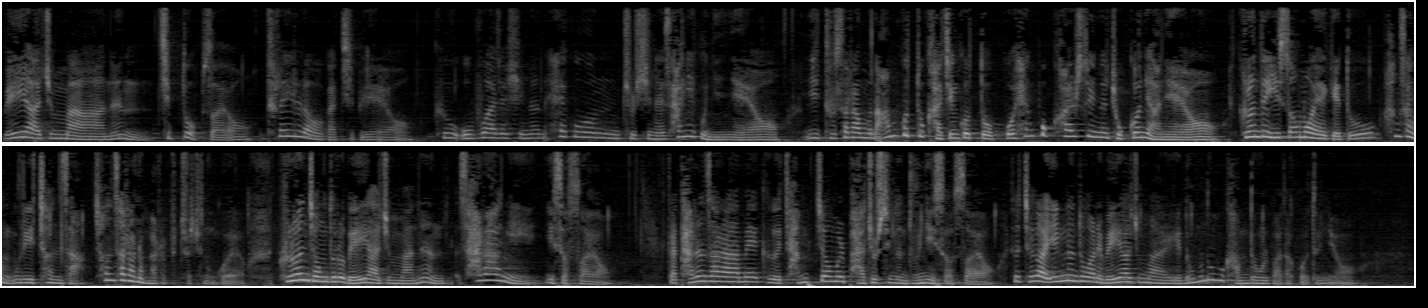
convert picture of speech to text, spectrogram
메이 아줌마는 집도 없어요. 트레일러가 집이에요. 그 오브 아저씨는 해군 출신의 상이군인이에요. 이 두 사람은 아무것도 가진 것도 없고 행복할 수 있는 조건이 아니에요. 그런데 이 서머에게도 항상 우리 천사, 천사라는 말을 붙여주는 거예요. 그런 정도로 메이 아줌마는 사랑이 있었어요. 그러니까 다른 사람의 그 장점을 봐줄 수 있는 눈이 있었어요. 그래서 제가 읽는 동안에 메이 아줌마에게 너무너무 감동을 받았거든요.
